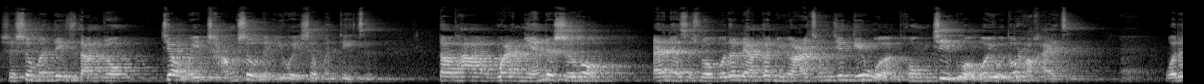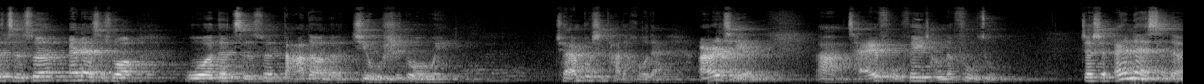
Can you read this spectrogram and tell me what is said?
是圣门弟子当中。”较为长寿的一位圣门弟子，到他晚年的时候，艾奈斯说：“我的两个女儿曾经给我统计过，我有多少孩子。我的子孙，艾奈斯说，我的子孙达到了九十多位，全部是他的后代，而且啊，财富非常的富足。这是艾奈斯的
